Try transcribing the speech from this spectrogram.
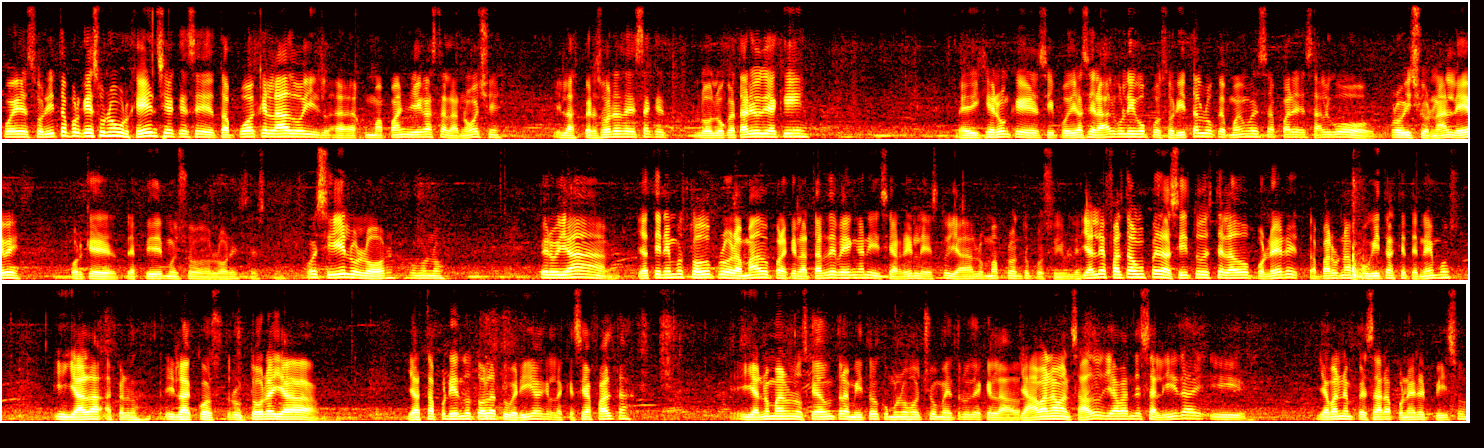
Pues ahorita porque es una urgencia que se tapó aquel lado y la Jumapán llega hasta la noche. Y las personas de esta que, los locatarios de aquí, me dijeron que si podía hacer algo. Le digo, pues ahorita lo que podemos es, algo provisional, leve, porque despide muchos olores esto. Pues sí, el olor, cómo no. Pero ya, ya tenemos todo programado para que la tarde vengan y se arregle esto ya lo más pronto posible. Ya le falta un pedacito de este lado poner, eh, tapar unas foguitas que tenemos y ya la, ah, y la constructora ya, ya está poniendo toda la tubería, la que sea falta. Y ya nomás nos queda un tramito como unos 8 metros de aquel lado. Ya van avanzados, ya van de salida y ya van a empezar a poner el piso.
